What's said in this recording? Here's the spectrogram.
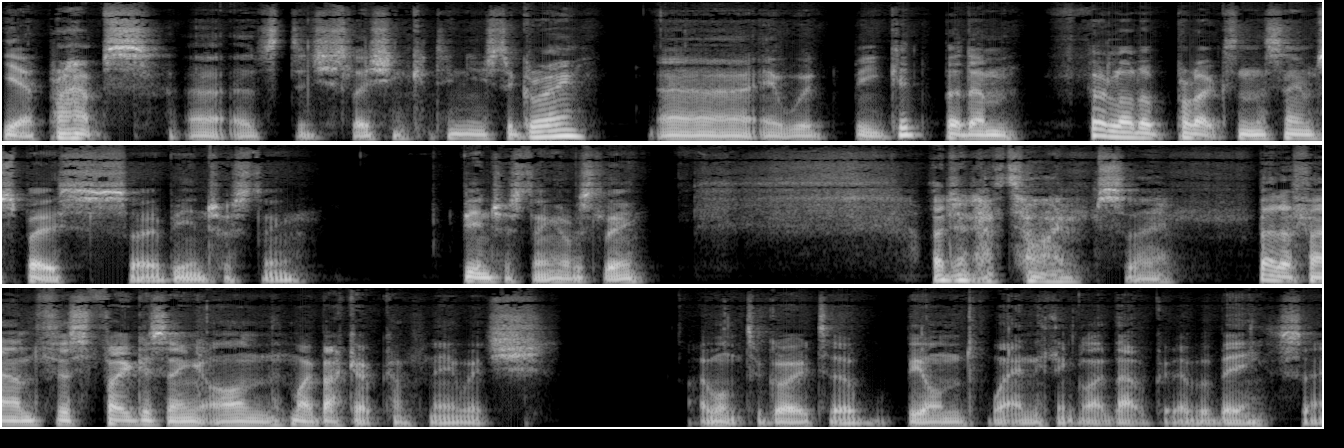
yeah, perhaps uh, as DigitalOcean continues to grow, uh, it would be good. But um, got a lot of products in the same space, so it'd be interesting. Be interesting, obviously. I don't have time, so better found just focusing on my backup company, which I want to grow to beyond what anything like that could ever be. So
